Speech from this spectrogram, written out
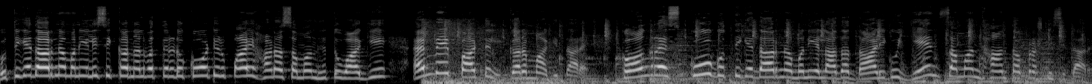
ಗುತ್ತಿಗೆದಾರನ ಮನೆಯಲ್ಲಿ ಸಿಕ್ಕ ನಲವತ್ತೆರಡು ಕೋಟಿ ರೂಪಾಯಿ ಹಣ ಸಂಬಂಧಿತವಾಗಿ ಎಂಬಿ ಪಾಟೀಲ್ ಗರಂ ಆಗಿದ್ದಾರೆ. ಕಾಂಗ್ರೆಸ್ಗೂ ಗುತ್ತಿಗೆದಾರನ ಮನೆಯಲ್ಲಾದ ದಾಳಿಗೂ ಏನ್ ಸಂಬಂಧ ಅಂತ ಪ್ರಶ್ನಿಸಿದ್ದಾರೆ.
